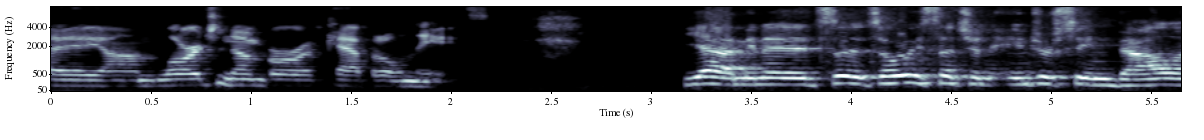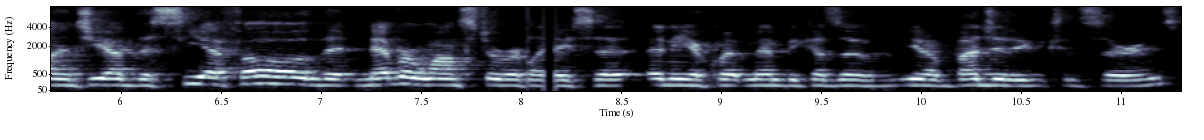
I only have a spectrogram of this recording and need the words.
a um, large number of capital needs. Yeah, I mean it's it's always such an interesting balance. You have the CFO that never wants to replace any equipment because of you know budgeting concerns.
